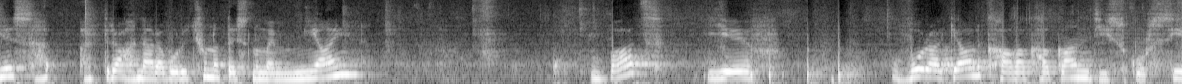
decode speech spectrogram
ես դրա հնարավորությունը տեսնում եմ միայն բաց եւ որակյալ քաղաքական դիսկուրսի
